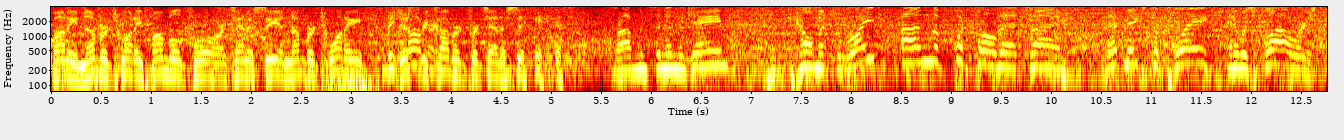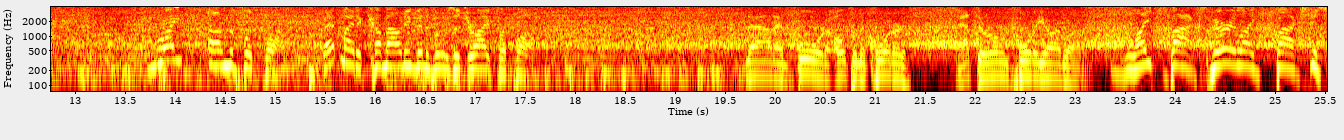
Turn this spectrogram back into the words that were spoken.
Funny, number 20 fumbled for Tennessee, and number 20 recovered. just recovered for Tennessee. Robinson in the game. Helmet right on the football that time. That makes the play, and it was Flowers right on the football. That might have come out even if it was a dry football. Down and four to open the quarter at their own 40-yard line. Light box, very light box. Just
